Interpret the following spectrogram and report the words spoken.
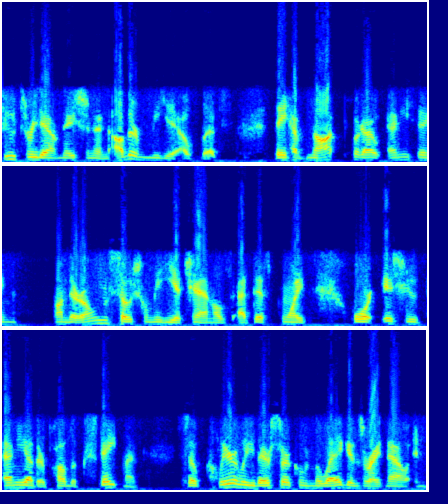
to Three Down Nation and other media outlets, they have not put out anything on their own social media channels at this point or issued any other public statement. So clearly they're circling the wagons right now and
